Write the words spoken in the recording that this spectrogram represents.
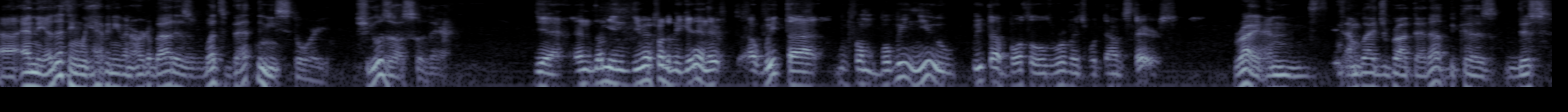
uh, and the other thing we haven't even heard about is what's Bethany's story. She was also there. Yeah, and I mean, even from the beginning, there, uh, we thought from what we knew, we thought both of those roommates were downstairs. Right. And I'm glad you brought that up because this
